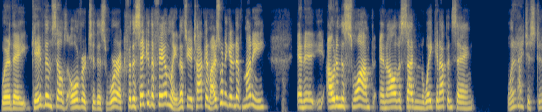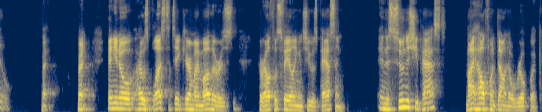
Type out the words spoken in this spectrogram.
where they gave themselves over to this work for the sake of the family. That's what you're talking about. I just want to get enough money and it, out in the swamp and all of a sudden waking up and saying, what did I just do? Right. Right. And, you know, I was blessed to take care of my mother as her health was failing and she was passing. And as soon as she passed, my health went downhill real quick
